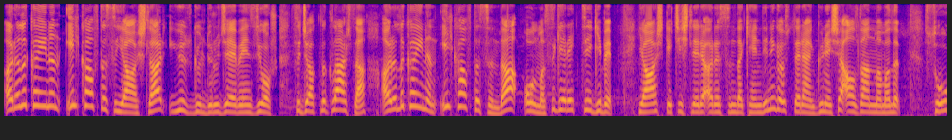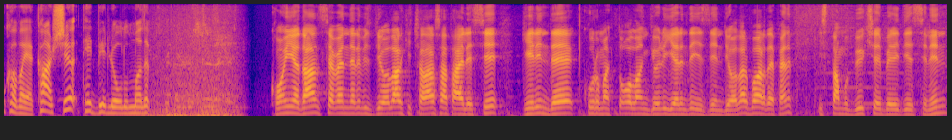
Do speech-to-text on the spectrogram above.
Aralık ayının ilk haftası yağışlar yüz güldüreceğe benziyor. Sıcaklıklarsa Aralık ayının ilk haftasında olması gerektiği gibi. Yağış geçişleri arasında kendini gösteren güneşe aldanmamalı. Soğuk havaya karşı tedbirli olunmalı. Konya'dan sevenlerimiz diyorlar ki Çalarsat ailesi gelin de kurumakta olan gölü yerinde izleyin diyorlar. Bu arada efendim İstanbul Büyükşehir Belediyesi'nin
